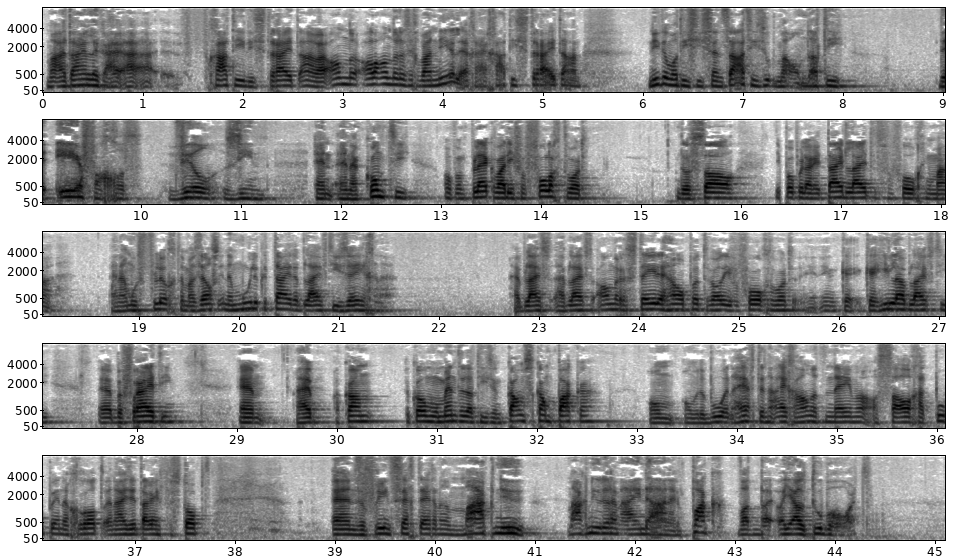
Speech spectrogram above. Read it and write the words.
Maar uiteindelijk hij, hij, gaat hij die strijd aan waar andere, alle anderen zich waar neerleggen. Hij gaat die strijd aan. Niet omdat hij die sensatie zoekt, maar omdat hij de eer van God wil zien. En, en dan komt hij op een plek waar hij vervolgd wordt door Saul. Die populariteit leidt tot vervolging, maar, en hij moet vluchten. Maar zelfs in de moeilijke tijden blijft hij zegenen. Hij blijft, hij blijft andere steden helpen terwijl hij vervolgd wordt. In Kehila blijft hij, uh, bevrijdt hij. En hij kan, er komen momenten dat hij zijn kans kan pakken om, om de boel in heft in eigen handen te nemen. Als Saul gaat poepen in een grot en hij zit daarin verstopt. En zijn vriend zegt tegen hem: Maak nu, maak nu er een einde aan en pak wat bij jou toebehoort.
